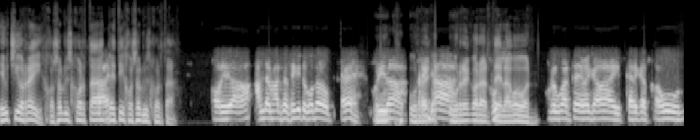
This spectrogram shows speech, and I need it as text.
eutxi horrei, Jose Luis Korta, Bai. beti Jose Luis Korta. Hori da, alde martez egiteko dugu, eh? Hori da, Ur- urren, urrengor arte lagun. urrengo arte, venga bai, karek asko agur.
